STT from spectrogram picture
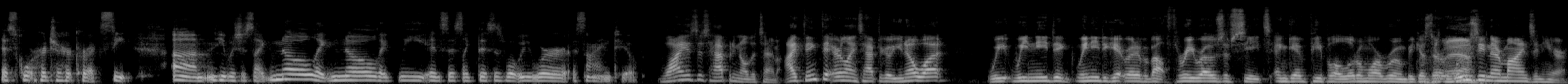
escort her to her correct seat? Um, and he was just like, no, like, no, like we insist, like this is what we were assigned to. Why is this happening all the time? I think the airlines have to go. You know what? We, we need to we need to get rid of about three rows of seats and give people a little more room because they're Yeah. losing their minds in here.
